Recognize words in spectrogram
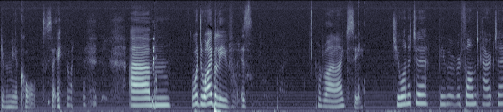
given me a call to say. um, what do I believe is? What do I like to see? Do you want it to be a reformed character?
